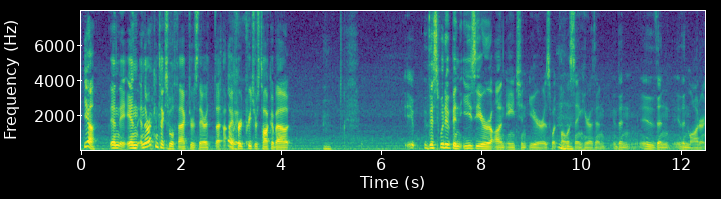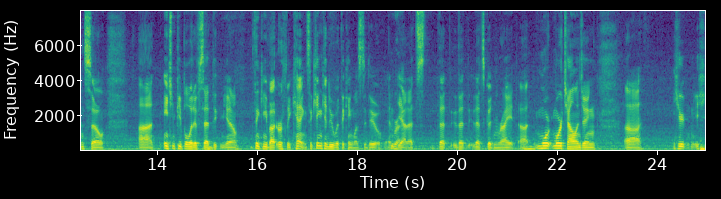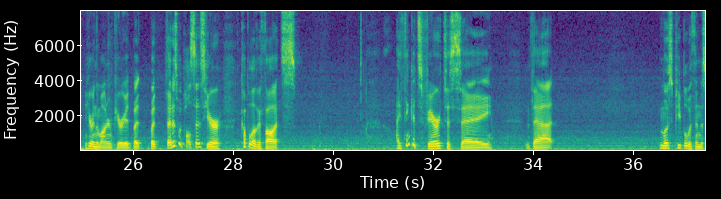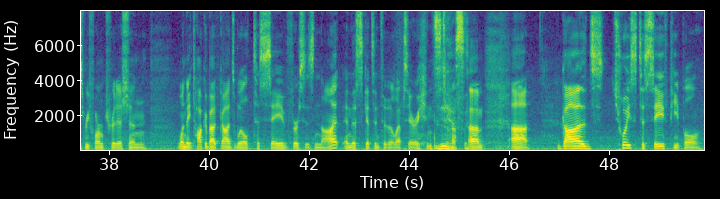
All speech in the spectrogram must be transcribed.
Yeah, and, and and there are contextual factors there. Th- I've heard preachers talk about. It, this would have been easier on ancient ears, what Paul is saying here, than than than than modern. So, uh, ancient people would have said, you know, thinking about earthly kings, the king can do what the king wants to do, and Right. yeah, that's that that that's good and right. Uh, More more challenging. Uh, here, here in the modern period, but but that is what Paul says here. A couple other thoughts. I think it's fair to say that most people within this Reformed tradition, when they talk about God's will to save versus not, and this gets into the Lapsarian stuff, Yes. um, uh, God's choice to save people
